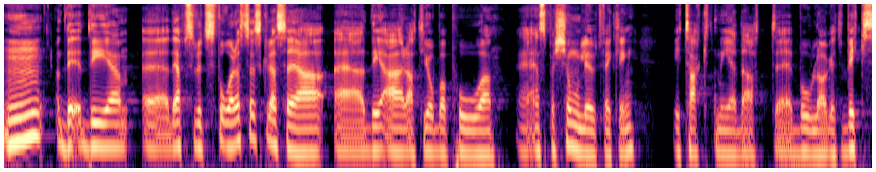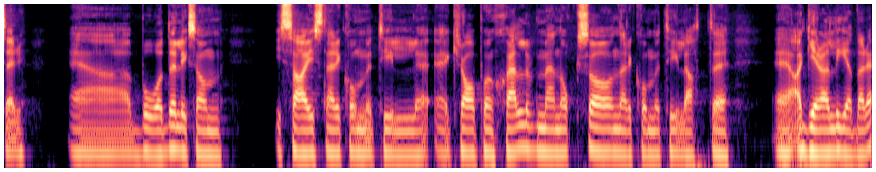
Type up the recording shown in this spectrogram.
Mm, det, det, det, absolut svåraste skulle jag säga det är att jobba på ens personliga utveckling i takt med att bolaget växer. Både liksom i size när det kommer till eh, krav på en själv, men också när det kommer till att eh, eh agera ledare.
